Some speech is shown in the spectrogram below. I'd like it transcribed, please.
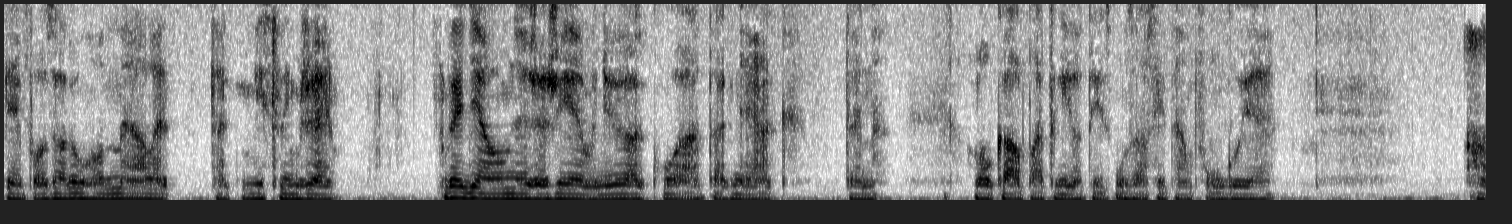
je pozoruhodné, ale tak myslím, že vedia o mne, že žijem v New Yorku a tak nejak ten lokál patriotizmus asi tam funguje. A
